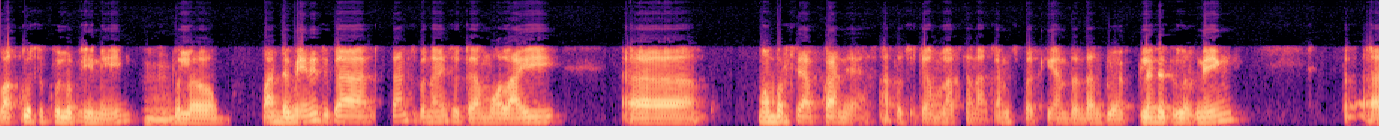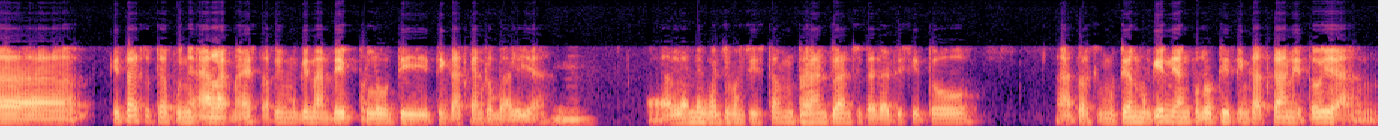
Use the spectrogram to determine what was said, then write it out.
waktu sebelum ini hmm. sebelum pandemi ini juga kan sebenarnya sudah mulai eh, mempersiapkan ya atau sudah melaksanakan sebagian tentang blended learning eh, kita sudah punya LMS tapi mungkin nanti perlu ditingkatkan kembali ya hmm. Uh, learning management system bahan-bahan sudah ada di situ nah terus kemudian mungkin yang perlu ditingkatkan itu yang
